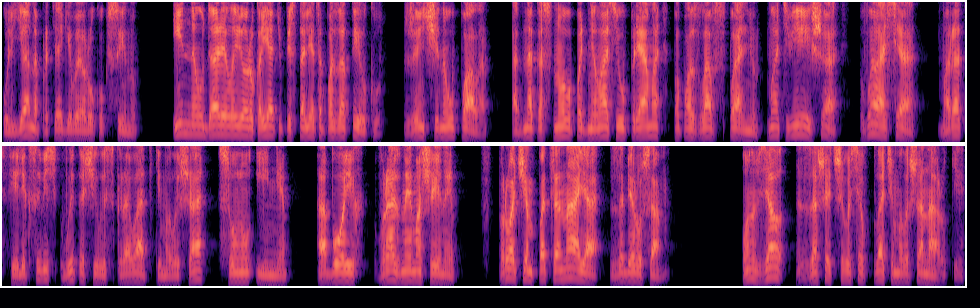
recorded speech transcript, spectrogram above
Ульяна, протягивая руку к сыну. Инна ударила ее рукоятью пистолета по затылку. Женщина упала, однако снова поднялась и упрямо поползла в спальню. «Матвейша! Вася!» Марат Феликсович вытащил из кроватки малыша, сунул Инне. «Обоих в разные машины. Впрочем, пацана я заберу сам». Он взял зашедшегося в плаче малыша на руки.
